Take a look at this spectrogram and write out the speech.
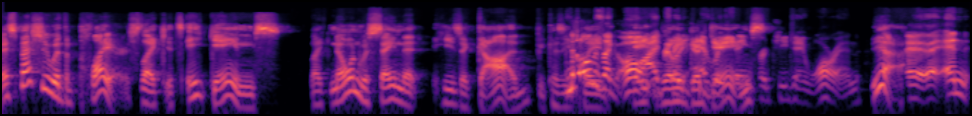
Especially with the players. Like it's eight games. Like no one was saying that he's a god because he No one played was like, oh, eight I really good games. for TJ Warren. yeah. Uh, and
